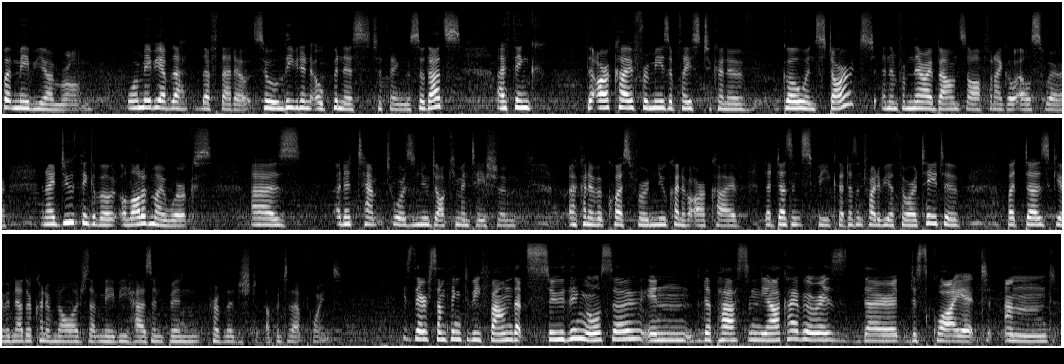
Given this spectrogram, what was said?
but maybe I'm wrong." Or maybe I've left, left that out. So leaving an openness to things. So that's, I think, the archive for me is a place to kind of go and start, and then from there I bounce off and I go elsewhere. And I do think about a lot of my works as an attempt towards new documentation, a kind of a quest for a new kind of archive that doesn't speak, that doesn't try to be authoritative, but does give another kind of knowledge that maybe hasn't been privileged up until that point. Is there something to be found that's soothing also in the past in the archive, or is there disquiet and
